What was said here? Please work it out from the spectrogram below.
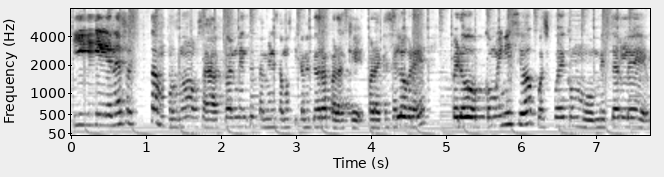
Y en eso estamos, ¿no? O sea, actualmente también estamos picando piedra para que, para que se logre, pero como inicio, pues fue como meterle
